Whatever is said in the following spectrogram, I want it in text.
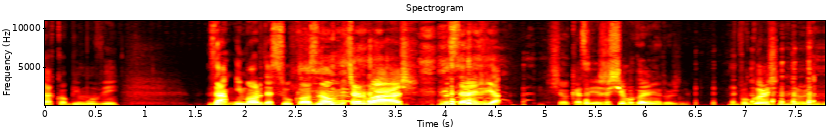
Jacobi mówi zamknij mordę, suko, znowu przerwałaś, dostaniesz ja... Się okazuje, że się w ogóle nie różni. W ogóle się nie różni.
